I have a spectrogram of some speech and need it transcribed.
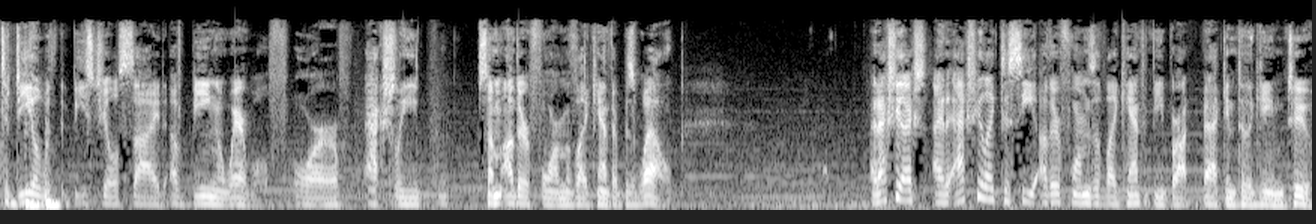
to deal with the bestial side of being a werewolf, or actually some other form of lycanthrope as well. I'd actually, I'd actually like to see other forms of lycanthropy brought back into the game too.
